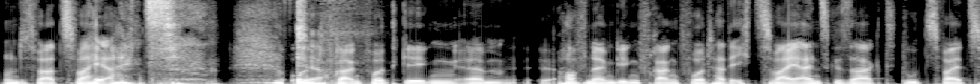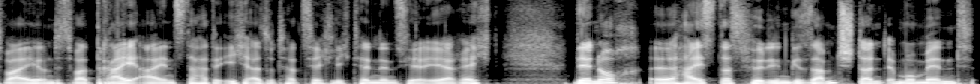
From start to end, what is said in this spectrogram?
und es war 2-1. Und Tja. Frankfurt gegen ähm, Hoffenheim gegen Frankfurt hatte ich 2-1 gesagt, du 2-2 und es war 3-1. Da hatte ich also tatsächlich tendenziell eher recht. Dennoch äh, heißt das für den Gesamtstand im Moment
